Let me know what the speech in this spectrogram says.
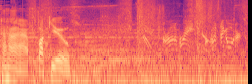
Haha, fuck you. They're out of range. Requesting orders.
